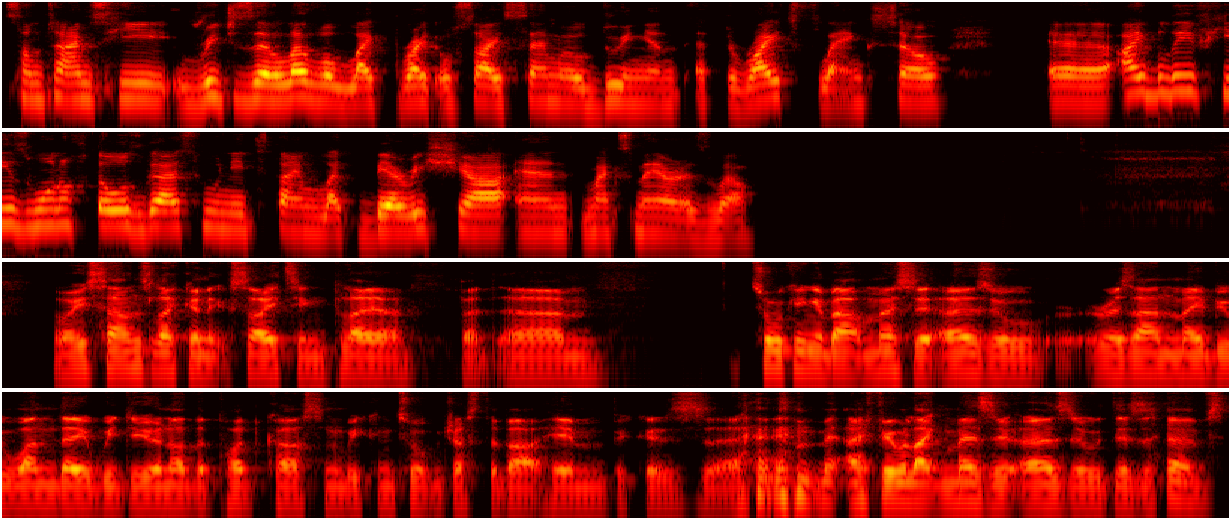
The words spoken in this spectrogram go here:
Sometimes he reaches a level like Bright Osayi-Samuel doing it at the right flank. So uh, I believe he's one of those guys who needs time, like Berisha and Max Meyer as well. Well, he sounds like an exciting player, but um, talking about Mesut Ozil, Rezan, maybe one day we do another podcast and we can talk just about him because uh, I feel like Mesut Ozil deserves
